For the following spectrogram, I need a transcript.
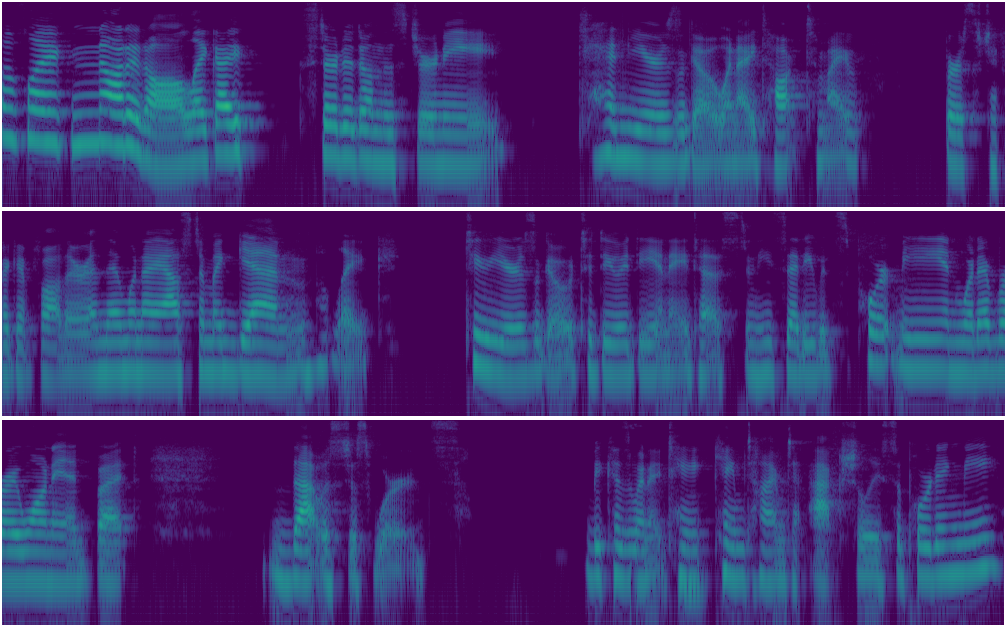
I was like, not at all. Like, I started on this journey 10 years ago when I talked to my birth certificate father. And then when I asked him again, like two years ago, to do a DNA test, and he said he would support me and whatever I wanted, but that was just words. Because when it t- mm-hmm. came time to actually supporting me,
